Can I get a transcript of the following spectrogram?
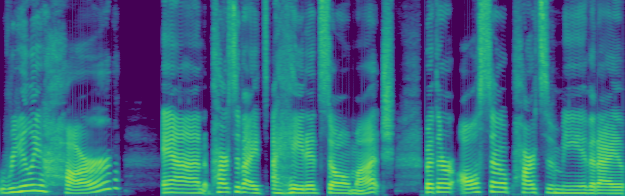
really hard and parts of I, I hated so much but there are also parts of me that i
